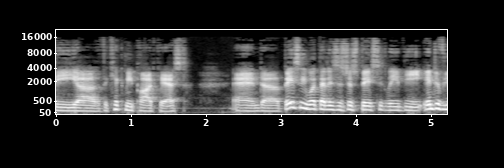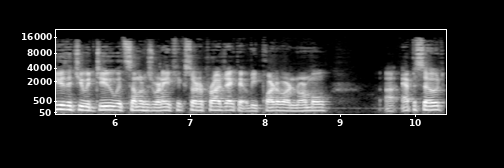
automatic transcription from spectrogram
the uh, the Kick Me podcast, And uh, basically, what that is is just basically the interview that you would do with someone who's running a Kickstarter project that would be part of our normal uh, episode.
